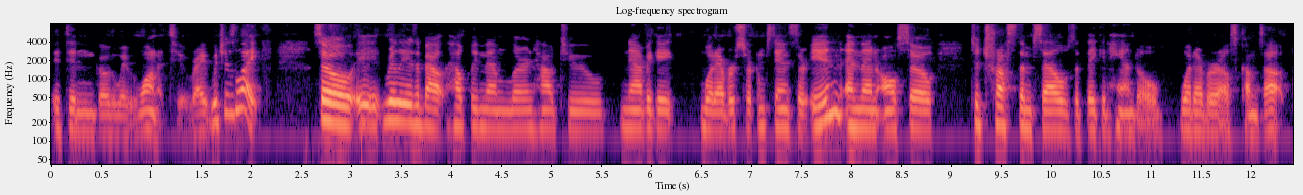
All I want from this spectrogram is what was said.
it didn't go the way we want it to, right? Which is life. So it really is about helping them learn how to navigate whatever circumstance they're in, and then also to trust themselves that they can handle whatever else comes up.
